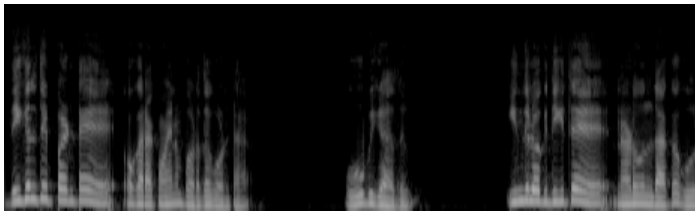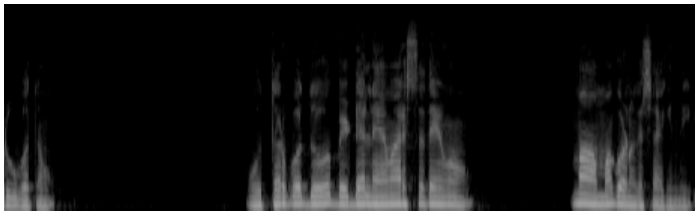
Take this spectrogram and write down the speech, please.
దిగులు తిప్ప అంటే ఒక రకమైన బురదగుంట ఊబి కాదు. ఇందులోకి దిగితే నడువుల దాకా కూరుకుపోతాం ఉత్తర పొద్దు బిడ్డల్ని ఏమారుస్తుందేమో. మా అమ్మ గొణగసాగింది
